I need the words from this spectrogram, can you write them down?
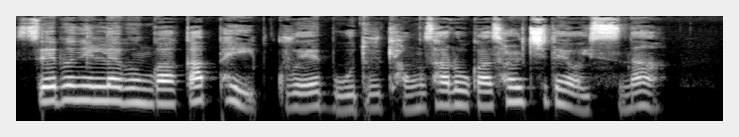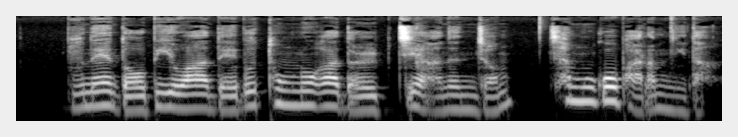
세븐일레븐과 카페 입구에 모두 경사로가 설치되어 있으나 문의 너비와 내부 통로가 넓지 않은 점 참고 바랍니다.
